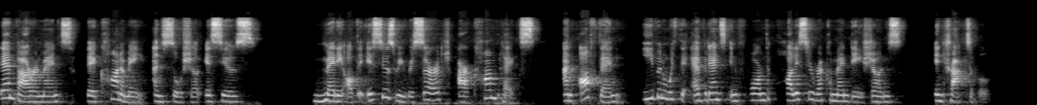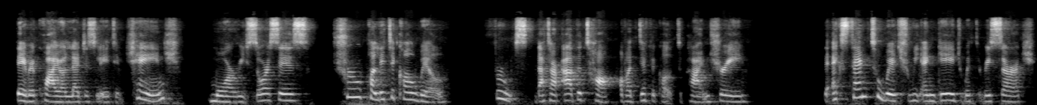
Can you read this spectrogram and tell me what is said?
the environment, the economy, and social issues. Many of the issues we research are complex and often, even with the evidence informed policy recommendations, intractable. They require legislative change, more resources, true political will, fruits that are at the top of a difficult to climb tree. The extent to which we engage with the research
